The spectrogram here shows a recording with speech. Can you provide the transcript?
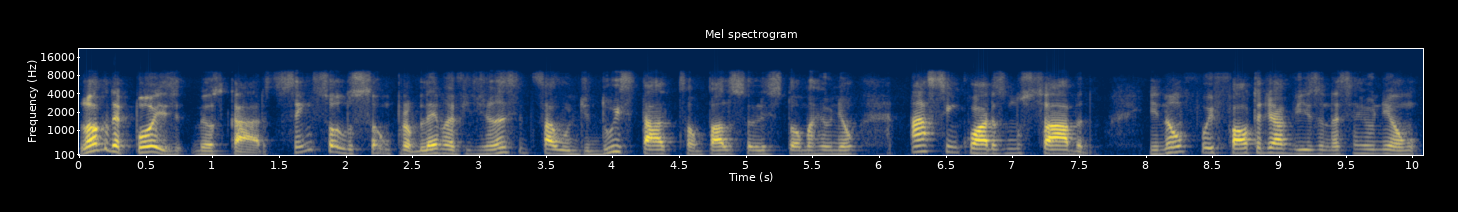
Logo depois, meus caros, sem solução problema, a Vigilância de Saúde do Estado de São Paulo solicitou uma reunião às 5 horas no sábado. E não foi falta de aviso nessa reunião.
